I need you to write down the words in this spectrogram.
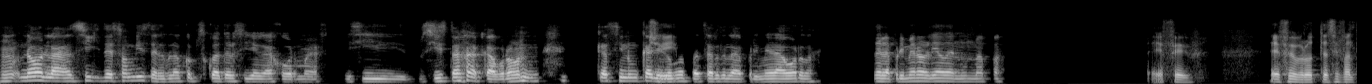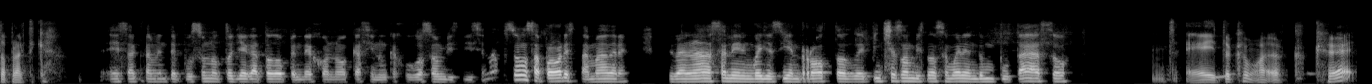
No, la, sí, de zombies del Black Ops 4 sí llega a jugar Y sí, sí estaba cabrón. Casi nunca llegó a pasar de la primera horda. De la primera oleada en un mapa. F, F, bro, te hace falta práctica. Exactamente, pues uno todo llega todo pendejo, ¿no? Casi nunca jugó zombies. Dice, no, pues vamos a probar esta madre. Y de la nada salen güeyes bien rotos, güey. Pinches zombies no se mueren de un putazo. Ey, tú como, ¿qué?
